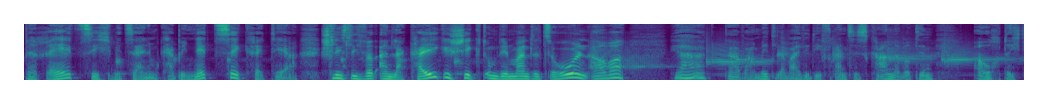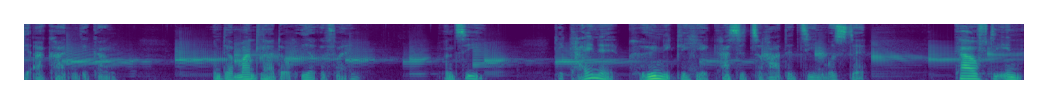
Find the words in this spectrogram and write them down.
berät sich mit seinem Kabinettssekretär. Schließlich wird ein Lakai geschickt, um den Mantel zu holen, aber ja, da war mittlerweile die Franziskanerwirtin auch durch die Arkaden gegangen. Und der Mantel hatte auch ihr gefallen. Und sie, die keine königliche Kasse zu Rate ziehen musste, kaufte ihn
